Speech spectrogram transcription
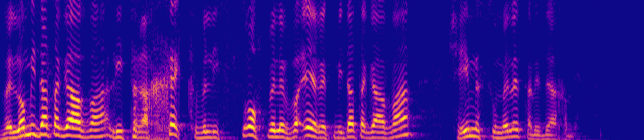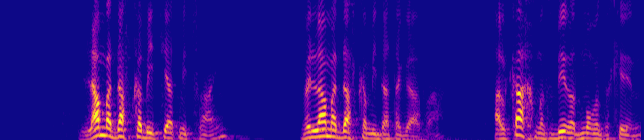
ולא מידת הגאווה, להתרחק ולשרוף ולבאר את מידת הגאווה, שהיא מסומלת על ידי החמץ. למה דווקא ביציאת מצרים? ולמה דווקא מידת הגאווה? על כך מסביר אדמו"ר הזקן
